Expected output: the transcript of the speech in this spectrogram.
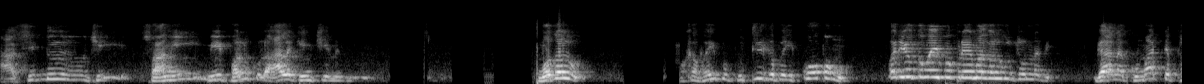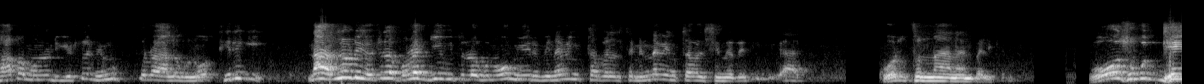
ఆ సిద్ధుని చూచి స్వామి మీ పలుకులు ఆలకించినది. మొదలు ఒకవైపు పుత్రికపై కోపము మరి ఒకవైపు ప్రేమ కలుగుతున్నది. గాన కుమార్తె పాపము నుండి ఎట్ల విముక్తురాలుగునో తిరిగి నా అల్లుడు ఎట్ల పునర్జీవితులగునో మీరు వినవించవలసి విన్నవించవలసినది కోరుతున్నానని పలికింది ఓ సుబుద్ధి!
